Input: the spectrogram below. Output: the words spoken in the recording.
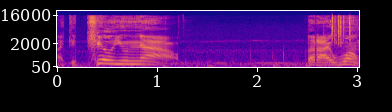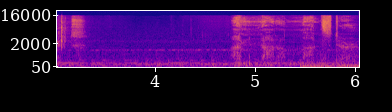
I could kill you now. But I won't. I'm not a monster.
